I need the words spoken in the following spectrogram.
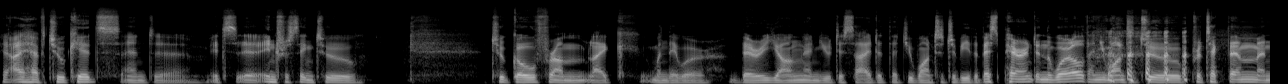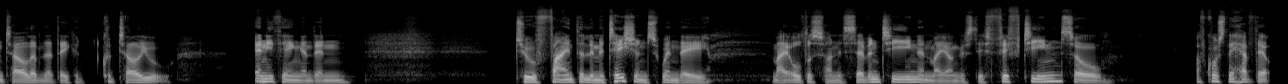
Yeah, I have two kids, and uh, it's uh, interesting to to go from like when they were very young, and you decided that you wanted to be the best parent in the world, and you wanted to protect them and tell them that they could could tell you anything, and then to find the limitations when they. My oldest son is 17 and my youngest is 15. So, of course, they have their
